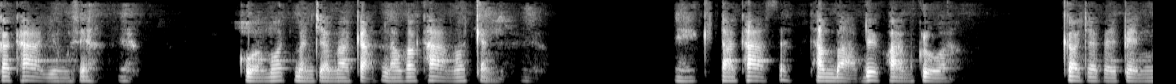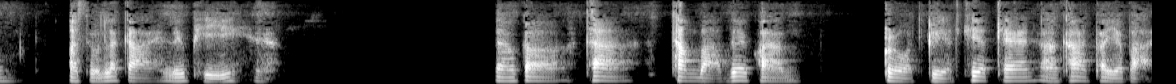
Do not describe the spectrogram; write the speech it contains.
ก็ฆ่ายุงเสียกลัวมดมันจะมากัดเราก็ฆ่ามดกันถ้าฆ่าทำบาปด้วยความกลัว ก็จะไปเป็นอสุรกายหรือผี แล้วก็ถ้าทำบาปด้วยความโกรธเกลียดเครียดแค้นอาฆาตพยาบาท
